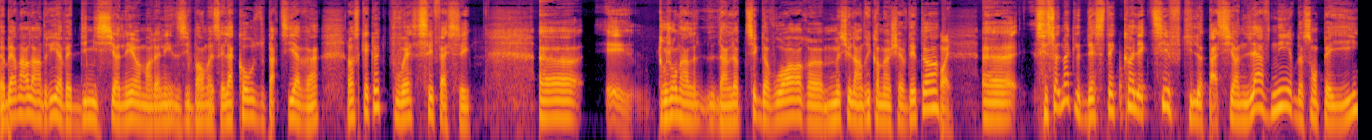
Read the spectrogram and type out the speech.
euh, Bernard Landry avait démissionné à un moment donné. Il dit bon, ben, c'est la cause du parti avant. Alors c'est quelqu'un qui pouvait s'effacer. Euh, toujours dans, l'optique de voir euh, M. Landry comme un chef d'État, Ouais. euh, c'est seulement que le destin collectif qui le passionne, l'avenir de son pays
